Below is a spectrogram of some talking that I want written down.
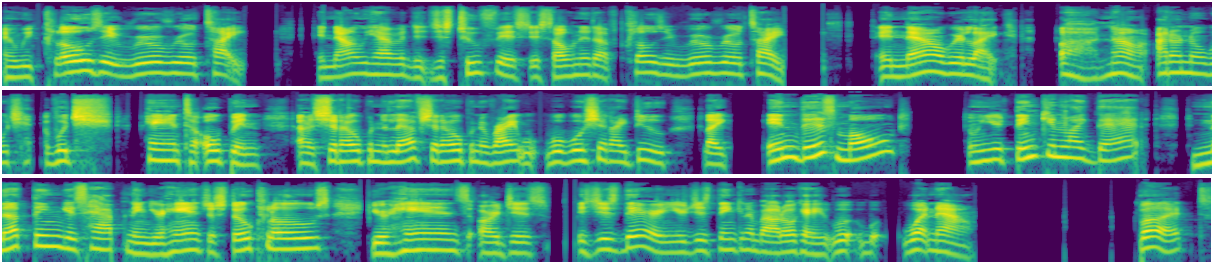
And we close it real, real tight. And now we have it just two fists, just holding it up, close it real, real tight. And now we're like, oh no, I don't know which which hand to open. Uh, should I open the left? Should I open the right? What, what should I do? Like in this mode, when you're thinking like that, nothing is happening. Your hands are still closed. Your hands are just, it's just there. And you're just thinking about, okay, wh- wh- what now? But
